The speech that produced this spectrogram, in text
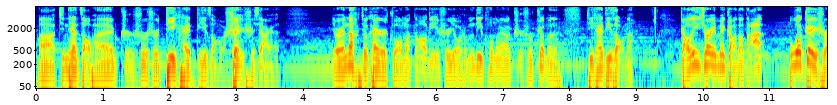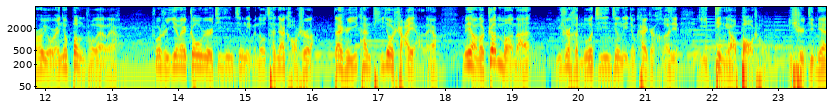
啊。今天早盘指数是低开低走，甚是吓人。有人呢就开始琢磨，到底是有什么利空能让指数这么低开低走呢？找了一圈也没找到答案。不过这时候有人就蹦出来了呀，说是因为周日基金经理们都参加考试了，但是一看题就傻眼了呀，没想到这么难。于是很多基金经理就开始合计，一定要报仇。于是今天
